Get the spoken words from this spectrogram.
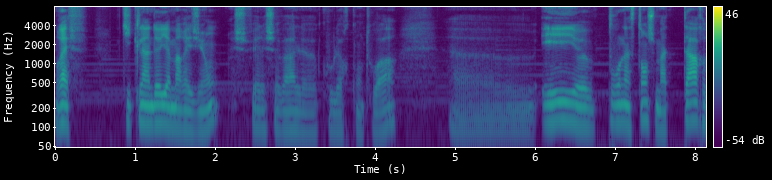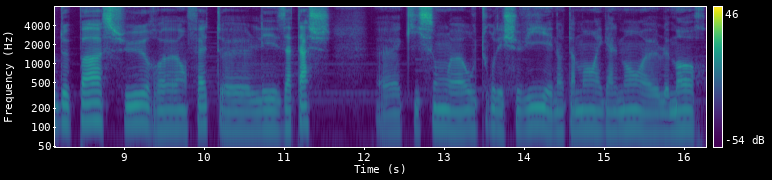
Bref, petit clin d'œil à ma région. Je fais le cheval couleur comptoir. et pour l'instant, je m'attarde pas sur en fait les attaches qui sont autour des chevilles et notamment également le mort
